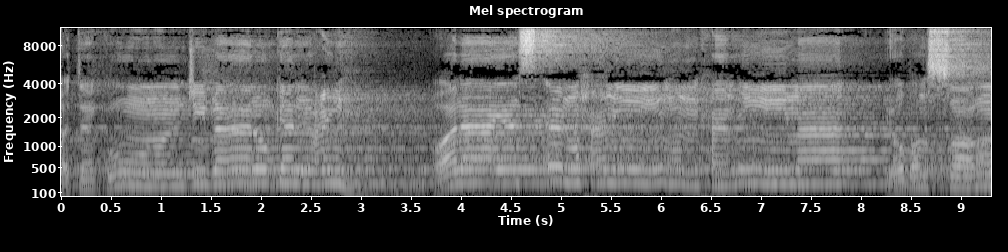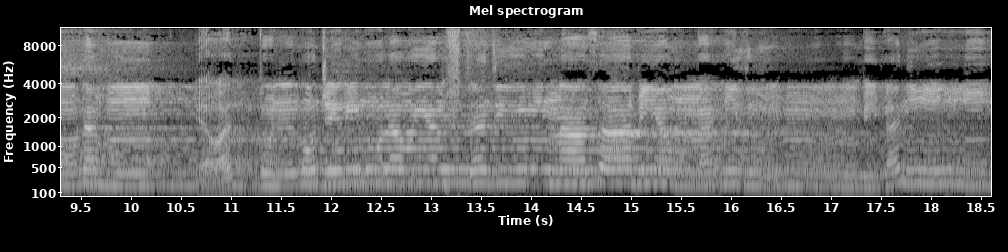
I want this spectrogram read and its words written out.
وتكون الجبال كالعهن ولا يسأل حميم حميما يبصرونهم يود المجرم لو يفتدي من عذاب يومئذ ببنيه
